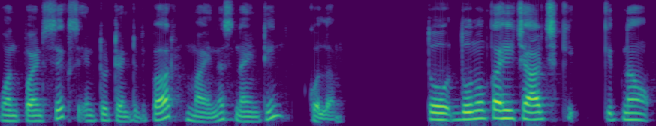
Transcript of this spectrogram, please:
1.6 point six into ten to the power minus nineteen coulomb तो दोनों का ही चार्ज कि, कितना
